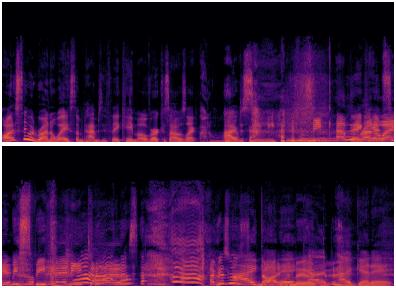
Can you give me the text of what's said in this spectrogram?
honestly would run away sometimes if they came over because I was like, I don't want them I've- to see me. I've seen Catherine they run can't away see me speak many times. I'm just was I get not it. in the mood. Kat, I get it.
